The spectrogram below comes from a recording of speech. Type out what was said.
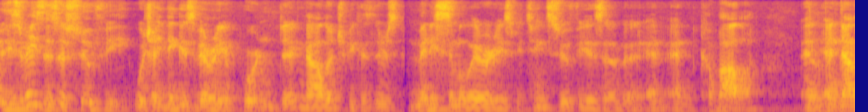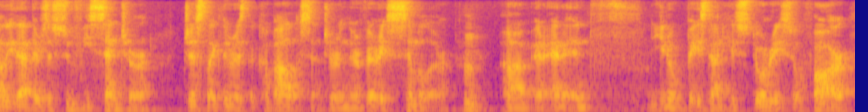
He's raised as a Sufi, which I think is very important to acknowledge because there's many similarities between Sufism and, and, and Kabbalah. And, and not only that, there's a Sufi center, just like there is the Kabbalah center, and they're very similar. Um, and, and, and, you know, based on his story so far,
